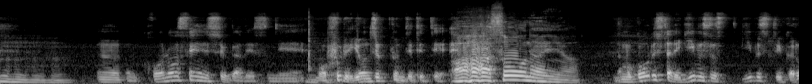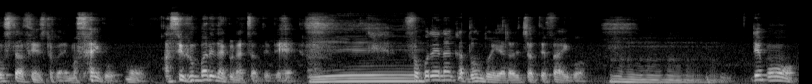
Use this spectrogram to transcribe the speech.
うんこの選手がですねうんもうフル40分出てて。ああそうなんやもうゴール下でギブスギブスっていうかロスター選手とかにも最後もう足踏ん張れなくなっちゃってて、そこでなんかどんどんやられちゃって最後。でも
